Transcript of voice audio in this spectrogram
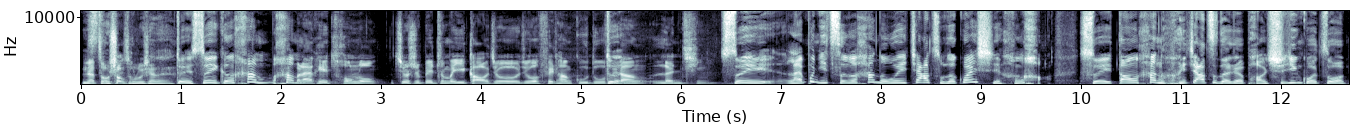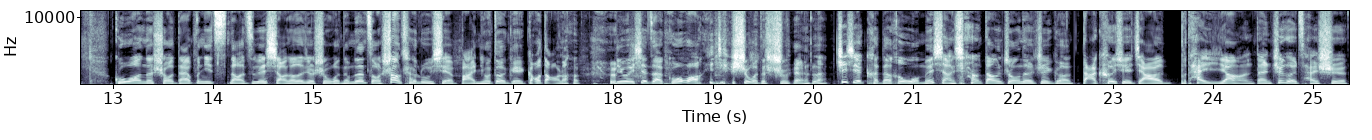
人家走上层路线的人。对，所以跟汉汉本来可以从容，就是被这么一搞，就就非常孤独，非常冷清。所以莱布尼茨和汉诺威家族的关系很好。所以当汉诺威家族的人跑去英国做国王的时候，莱布尼茨脑子里面想到的就是我能不能走上层路线，把牛顿给搞倒了？因为现在国王已经是我的熟人了。这些可能和我们想象当中的这个大科学家不太一样，但这个才是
